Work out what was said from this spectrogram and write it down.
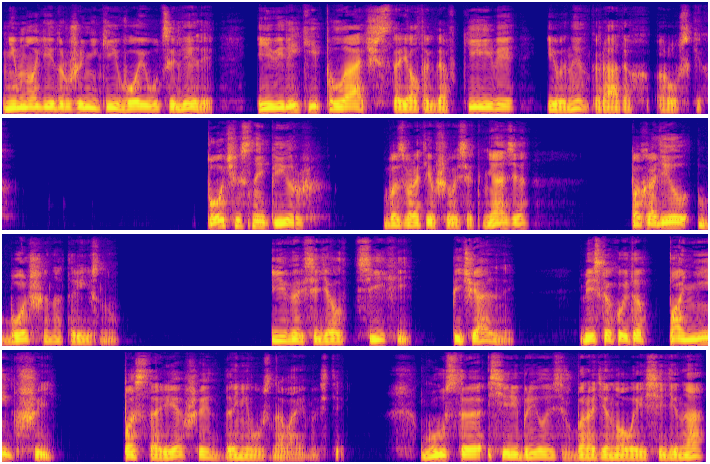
Немногие дружинники и вои уцелели, и великий плач стоял тогда в Киеве и в иных градах русских. Почестный пир возвратившегося князя походил больше на тризну. Игорь сидел тихий, печальный, весь какой-то поникший, постаревший до неузнаваемости. Густо серебрилась в бороде новая седина,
